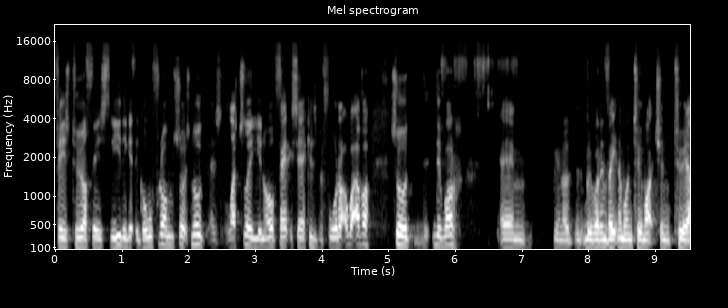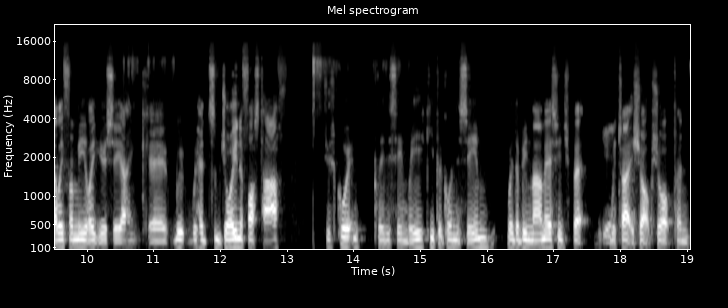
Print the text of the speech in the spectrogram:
phase two or phase three they get the goal from. So it's no, it's literally you know thirty seconds before it or whatever. So they were, um, you know, we were inviting them on too much and too early for me. Like you say, I think uh, we we had some joy in the first half. Just go out and play the same way, keep it going the same would have been my message. But yeah. we try to shop shop and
